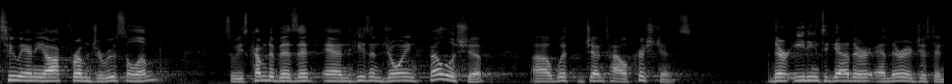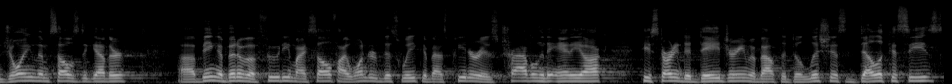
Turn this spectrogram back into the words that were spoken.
to Antioch from Jerusalem. So he's come to visit, and he's enjoying fellowship uh, with Gentile Christians. They're eating together and they're just enjoying themselves together. Uh, being a bit of a foodie myself, I wondered this week if, as Peter is traveling to Antioch, he's starting to daydream about the delicious delicacies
